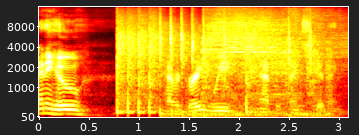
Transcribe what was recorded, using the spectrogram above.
Anywho, have a great week. And happy Thanksgiving.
